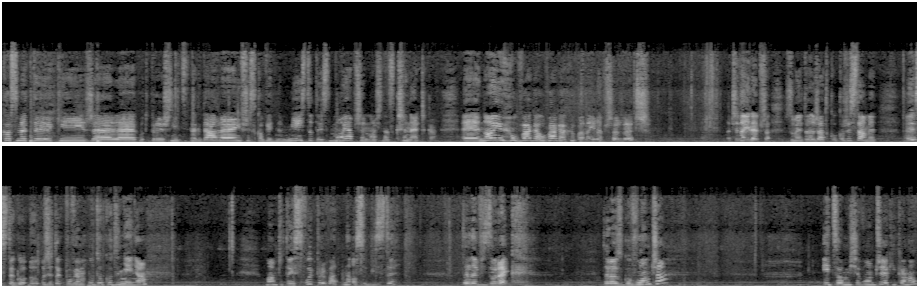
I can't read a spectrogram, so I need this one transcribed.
Kosmetyki, żele, podprysznic i tak dalej. Wszystko w jednym miejscu. To jest moja przenośna skrzyneczka. E, no i uwaga, uwaga, chyba najlepsza rzecz. Znaczy najlepsza. W sumie to rzadko korzystamy e, z tego, e, że tak powiem, udogodnienia. Mam tutaj swój prywatny, osobisty telewizorek. Teraz go włączam. I co mi się włączy? Jaki kanał?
